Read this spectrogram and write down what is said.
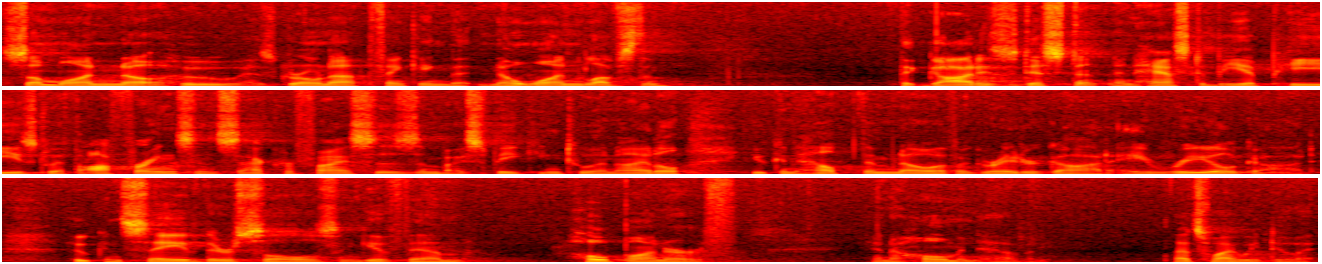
someone know, who has grown up thinking that no one loves them that God is distant and has to be appeased with offerings and sacrifices, and by speaking to an idol, you can help them know of a greater God, a real God, who can save their souls and give them hope on earth and a home in heaven. That's why we do it.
